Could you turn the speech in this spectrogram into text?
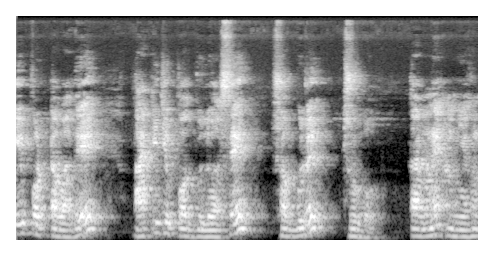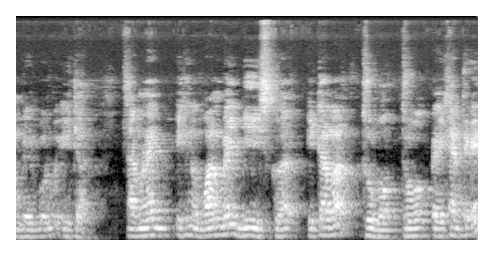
এই পদটা বাদে বাকি যে পদগুলো আছে, সবগুলোই ধ্রুবক। তার মানে আমি এখন বের করব এটা। তার মানে এখানে ওয়ান বাই বি স্কোয়ার এটা আমার ধ্রুবক। ধ্রুবকটা এখান থেকে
